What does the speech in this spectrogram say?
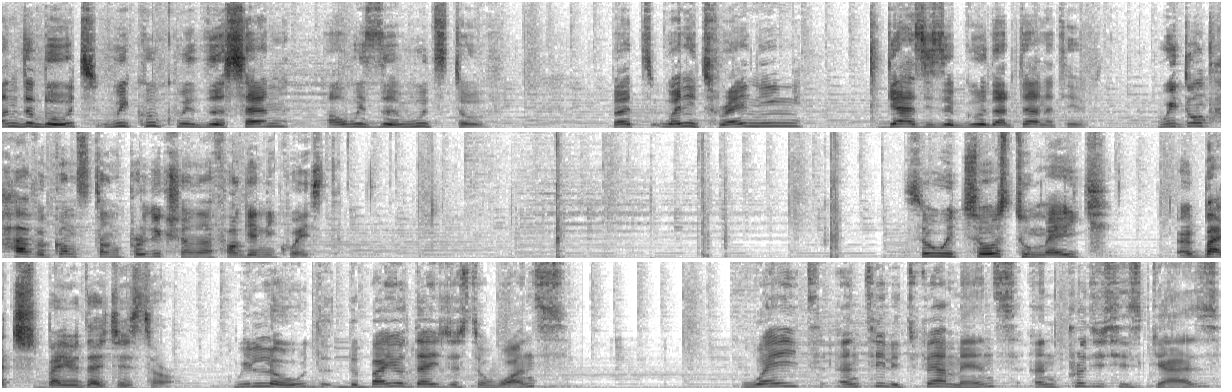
On the boat, we cook with the sun or with the wood stove. But when it's raining, gas is a good alternative. We don't have a constant production of organic waste. So we chose to make a batch biodigester. We load the biodigester once, wait until it ferments and produces gas,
